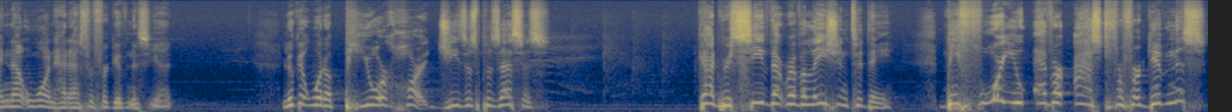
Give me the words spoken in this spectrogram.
And not one had asked for forgiveness yet. Look at what a pure heart Jesus possesses. God, receive that revelation today. Before you ever asked for forgiveness,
